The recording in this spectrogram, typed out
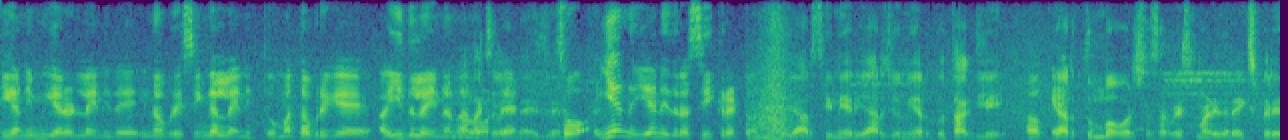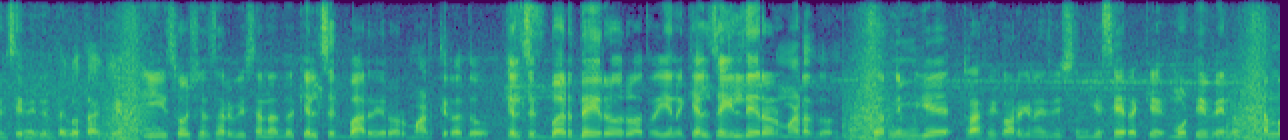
ಈಗ ನಿಮ್ಗೆ ಎರಡು ಲೈನ್ ಇದೆ ಇನ್ನೊಬ್ರಿಗೆ ಸಿಂಗಲ್ ಲೈನ್ ಇತ್ತು ಮತ್ತೊಬ್ರಿಗೆ ಐದು ಲೈನ್ ಅನ್ನ ನಾಲ್ಕು ನೋಡಿದೆ. line ಐದು line. ಸೊ ಏನು ಏನಿದ್ರ ಇದರ ಸೀಕ್ರೆಟ್ ಯಾರು ಸೀನಿಯರ್ ಯಾರು ಜೂನಿಯರ್ ಗೊತ್ತಾಗ್ಲಿ. ಓಕೆ ಯಾರು ತುಂಬಾ ವರ್ಷ ಸರ್ವಿಸ್ ಮಾಡಿದ್ದಾರೆ ಎಕ್ಸ್ಪೀರಿಯನ್ಸ್ ಏನಿದೆ ಅಂತ ಗೊತ್ತಾಗ್ಲಿ. ಈ ಸೋಷಿಯಲ್ ಸರ್ವಿಸ್ ಅನ್ನೋದು ಕೆಲ್ಸಕ್ಕೆ ಬಾರದೇ ಇರೋರು ಮಾಡ್ತಿರೋದು ಕೆಲ್ಸಕ್ಕೆ ಬರ್ದೇ ಇರೋರು ಅಥವಾ ಏನು ಕೆಲಸ ಇಲ್ಲದೆ ಇರೋರು ಮಾಡೋದು ಅಂತ. ಸರ್ ನಿಮಗೆ ಟ್ರಾಫಿಕ್ ಆರ್ಗನೈಸೇಷನ್ಗೆ ಸೇರಕ್ಕೆ ಮೋಟಿವ್ ಏನು? ತಮ್ಮ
